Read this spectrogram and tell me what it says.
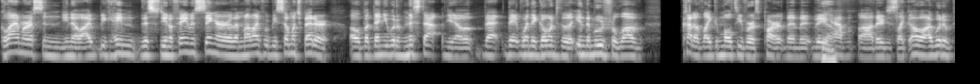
glamorous, and you know I became this you know famous singer, then my life would be so much better. Oh, but then you would have missed out. You know that they, when they go into the in the mood for love kind of like multiverse part then they, they yeah. have uh, they're just like oh i would have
